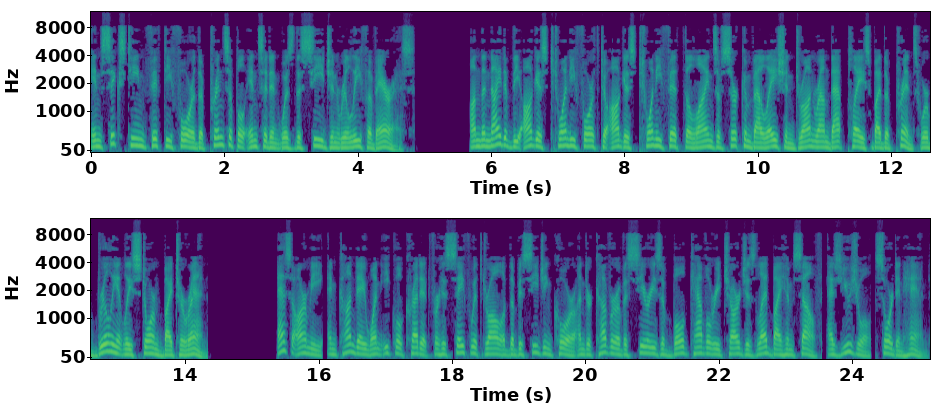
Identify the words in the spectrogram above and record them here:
In 1654 the principal incident was the siege and relief of Arras. On the night of the August 24 to August 25 the lines of circumvallation drawn round that place by the prince were brilliantly stormed by Turenne's army, and Condé won equal credit for his safe withdrawal of the besieging corps under cover of a series of bold cavalry charges led by himself, as usual, sword in hand.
